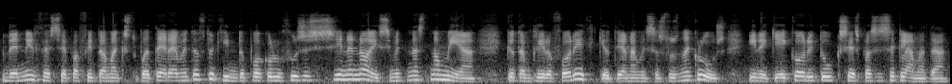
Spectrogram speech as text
Δεν ήρθε σε επαφή το αμάξι του πατέρα με το αυτοκίνητο που ακολουθούσε σε συνεννόηση με την αστυνομία και όταν πληροφορήθηκε ότι ανάμεσα στους νεκρούς είναι και η κόρη του, ξέσπασε σε κλάματα.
